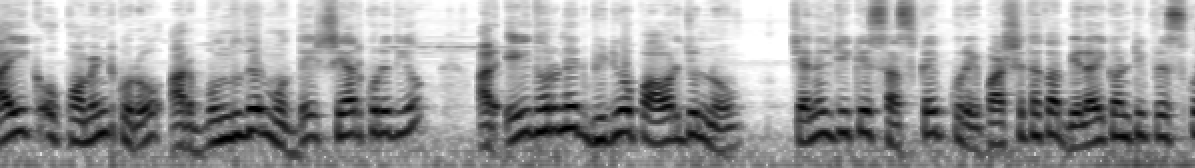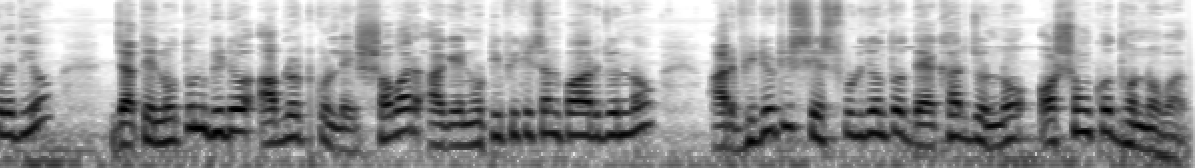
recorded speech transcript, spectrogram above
লাইক ও কমেন্ট করো, আর বন্ধুদের মধ্যে শেয়ার করে দিও। আর এই ধরনের ভিডিও পাওয়ার জন্য চ্যানেলটিকে সাবস্ক্রাইব করে পাশে থাকা বেলাইকনটি প্রেস করে দিও, যাতে নতুন ভিডিও আপলোড করলে সবার আগে নোটিফিকেশান পাওয়ার জন্য। আর ভিডিওটি শেষ পর্যন্ত দেখার জন্য অসংখ্য ধন্যবাদ।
